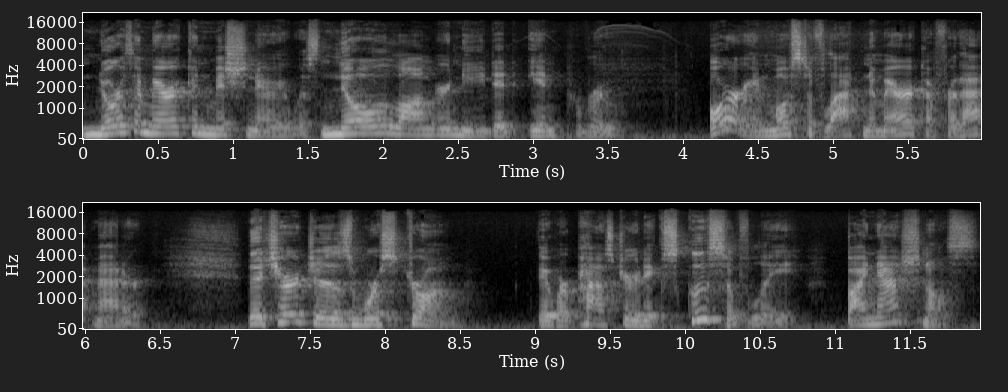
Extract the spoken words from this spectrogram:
North American missionary was no longer needed in Peru, or in most of Latin America for that matter. The churches were strong, they were pastored exclusively by nationals.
